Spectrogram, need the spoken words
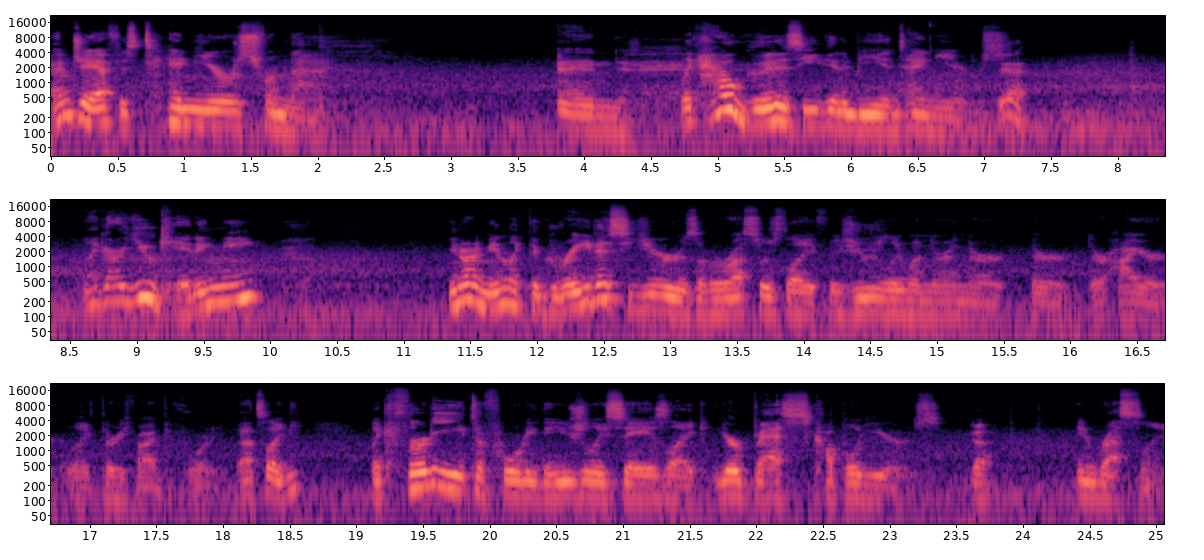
MJF is 10 years from that. And Like how good is he going to be in 10 years? yeah. Like, are you kidding me? You know what I mean? Like the greatest years of a wrestler's life is usually when they're in their their their higher like thirty five to forty. That's like mm-hmm. like thirty eight to forty. They usually say is like your best couple years Yeah. in wrestling.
